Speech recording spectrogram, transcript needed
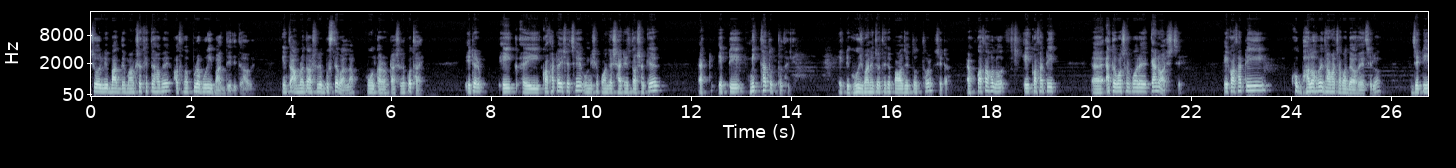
চর্বি বাদ দিয়ে মাংস খেতে হবে অথবা পুরোপুরি বাদ দিয়ে দিতে হবে। কিন্তু আমরা তো আসলে বুঝতে পারলাম মূল কারণটা আসলে কোথায়। এটার, এই এই কথাটা এসেছে উনিশশো পঞ্চাশ ষাটের দশকের এক- একটি মিথ্যা তথ্য থেকে। একটি ঘুষ বাণিজ্য থেকে পাওয়া যে তথ্য সেটা। এখন কথা হলো এই কথাটি এত বছর পরে কেন আসছে? এই কথাটি খুব ভালোভাবে ধামাচাপা দেওয়া হয়েছিল, যেটি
